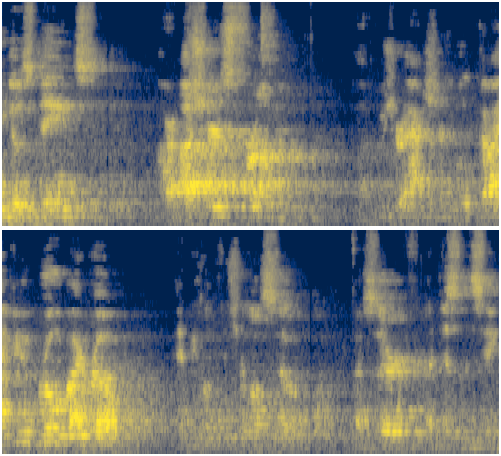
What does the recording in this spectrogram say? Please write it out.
those names. Our ushers from uh, Hoosier Action will guide you row by row, and we hope that you'll also observe a distancing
